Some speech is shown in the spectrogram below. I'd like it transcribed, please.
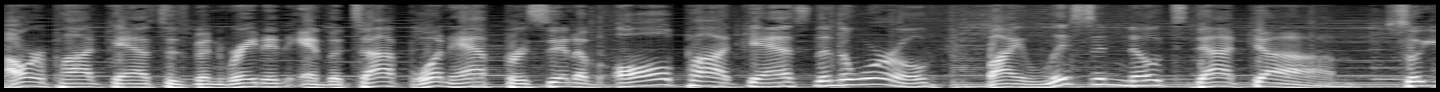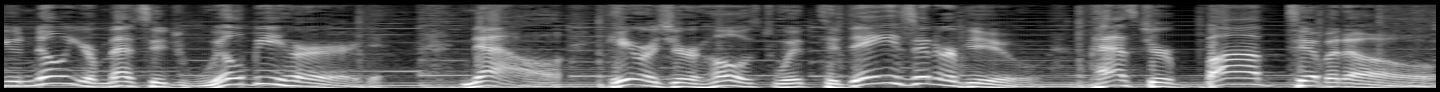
Our podcast has been rated in the top one half percent of all podcasts in the world by listennotes.com. So you know your message will be heard. Now, here is your host with today's interview, Pastor Bob Thibodeau.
